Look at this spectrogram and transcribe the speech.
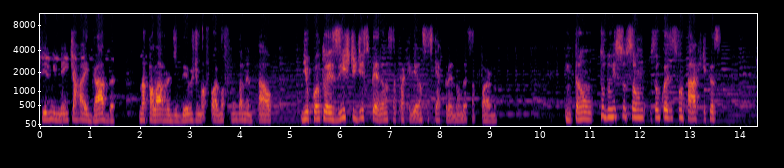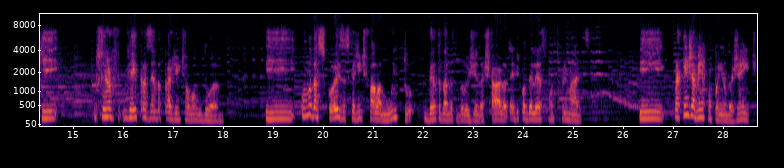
firmemente arraigada na palavra de Deus de uma forma fundamental e o quanto existe de esperança para crianças que aprendam dessa forma. Então, tudo isso são, são coisas fantásticas que o Senhor veio trazendo para a gente ao longo do ano. E uma das coisas que a gente fala muito dentro da metodologia da Charlotte é de poder ler as fontes primárias. E para quem já vem acompanhando a gente,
